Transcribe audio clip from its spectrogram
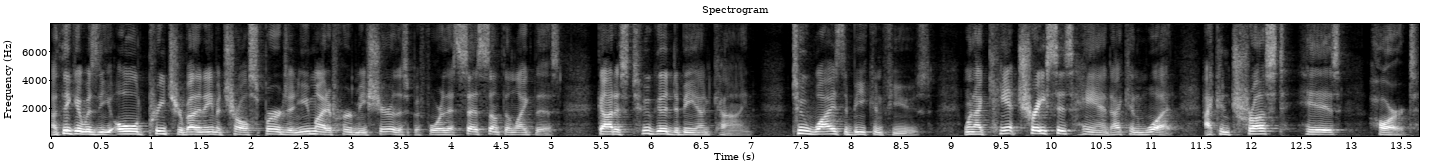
I think it was the old preacher by the name of Charles Spurgeon, you might have heard me share this before, that says something like this God is too good to be unkind, too wise to be confused. When I can't trace his hand, I can what? I can trust his heart.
